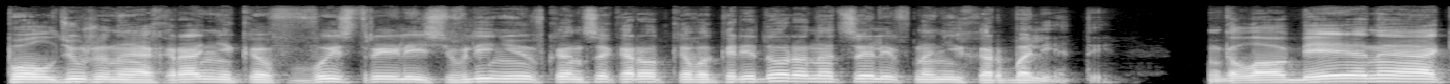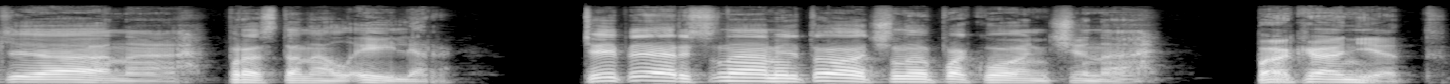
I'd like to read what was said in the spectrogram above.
Полдюжины охранников выстроились в линию в конце короткого коридора, нацелив на них арбалеты. «Глубины океана», — простонал Эйлер. «Теперь с нами точно покончено». «Пока нет.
